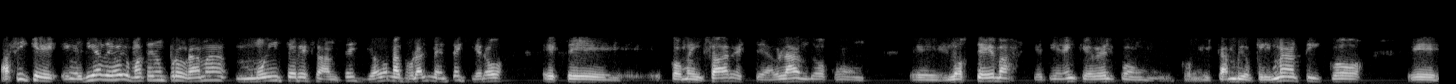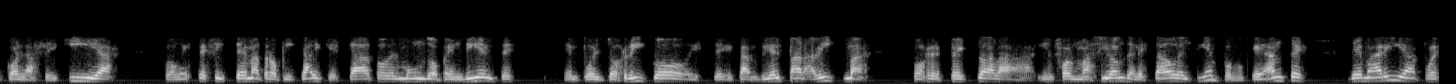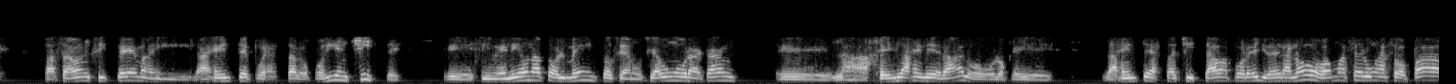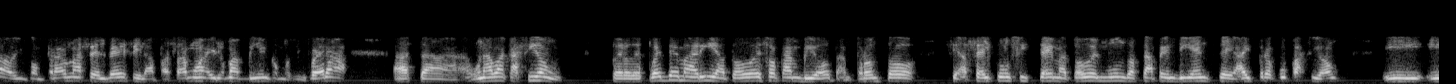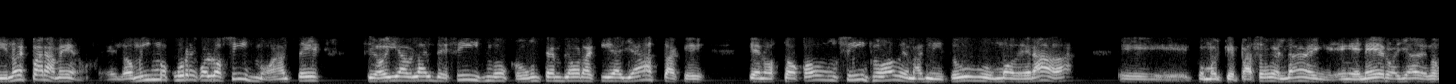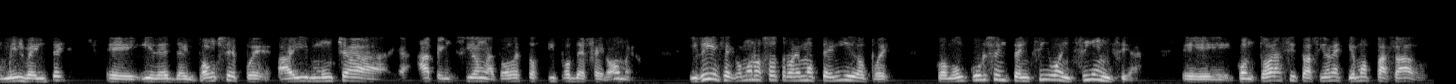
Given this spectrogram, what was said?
Así que en el día de hoy vamos a tener un programa muy interesante. Yo naturalmente quiero este comenzar este hablando con eh, los temas que tienen que ver con, el cambio climático, eh, con la sequía, con este sistema tropical que está todo el mundo pendiente. En Puerto Rico este, cambió el paradigma con respecto a la información del estado del tiempo, porque antes de María, pues pasaban sistemas y la gente pues hasta lo cogía en chiste. Eh, si venía una tormenta se anunciaba un huracán, eh, la regla general o lo que la gente hasta chistaba por ello era no, vamos a hacer un asopado y comprar una cerveza y la pasamos ahí lo más bien como si fuera hasta una vacación. Pero después de María todo eso cambió, tan pronto se acerca un sistema, todo el mundo está pendiente, hay preocupación y, y no es para menos. Eh, lo mismo ocurre con los sismos. Antes se oía hablar de sismos con un temblor aquí y allá hasta que que nos tocó un sismo de magnitud moderada, eh, como el que pasó, ¿verdad?, en, enero allá de 2020, eh, y desde entonces, pues, hay mucha atención a todos estos tipos de fenómenos. Y fíjense cómo nosotros hemos tenido, pues, como un curso intensivo en ciencia, eh, con todas las situaciones que hemos pasado.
